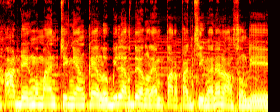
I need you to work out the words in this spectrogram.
Ada yang memancing yang kayak lo bilang tuh yang lempar pancingannya langsung di,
